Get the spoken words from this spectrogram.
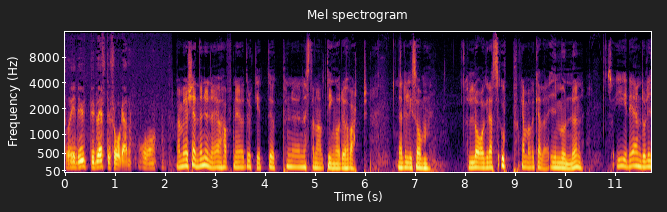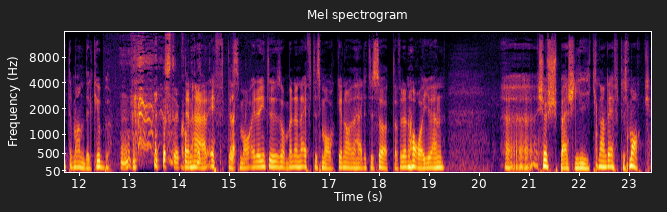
då är det utbud och efterfrågan. Och... Ja, men jag känner nu när jag har haft, när jag har druckit upp nästan allting och det har varit när det liksom lagras upp kan man väl kalla det i munnen så är det ändå lite mandelkubb. Mm. den här eftersmaken, eller inte så, men den här eftersmaken av den här lite söta, för den har ju en uh, körsbärsliknande eftersmak,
